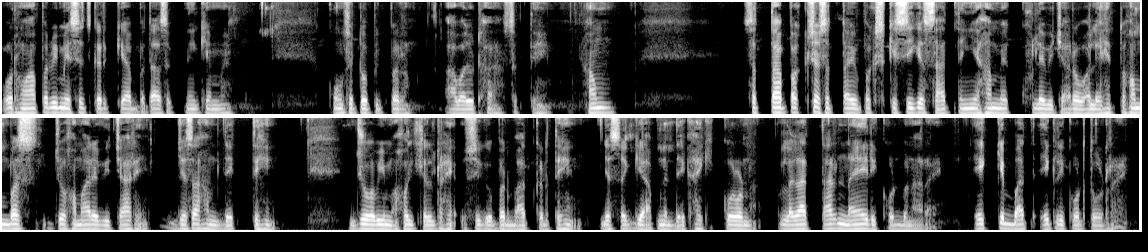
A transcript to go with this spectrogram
और वहाँ पर भी मैसेज करके आप बता सकते हैं कि हमें कौन से टॉपिक पर आवाज़ उठा सकते हैं। हम सत्ता पक्ष सत्ता विपक्ष किसी के साथ नहीं है, हम एक खुले विचारों वाले हैं तो हम बस जो हमारे विचार हैं, जैसा हम देखते हैं, जो अभी माहौल चल रहा है, उसी के ऊपर बात करते हैं। जैसा कि आपने देखा है कि कोरोना लगातार नए रिकॉर्ड बना रहा है। एक के बाद एक रिकॉर्ड तोड़ रहा है।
